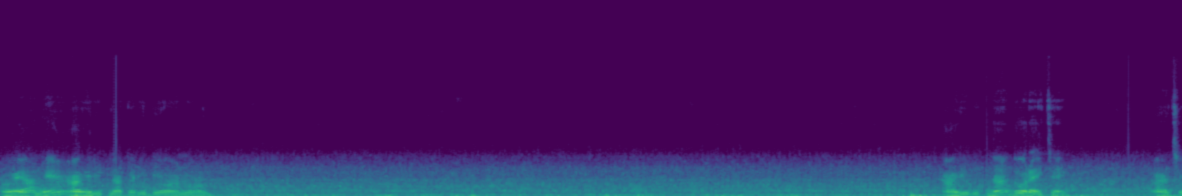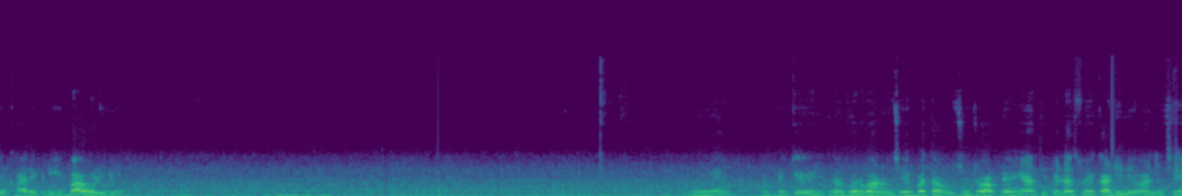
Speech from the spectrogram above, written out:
હવે આને આવી રીતના કરી દેવાનું આમ. આવી રીતના દોરાઈ જાય. આ છે ખારેકડી બાવળીઓ. હવે આપણે કેવી રીતના ભરવાનો છે બતાવું છું. જો આપણે અહીંયાથી પહેલાં સોય કાઢી લેવાની છે,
